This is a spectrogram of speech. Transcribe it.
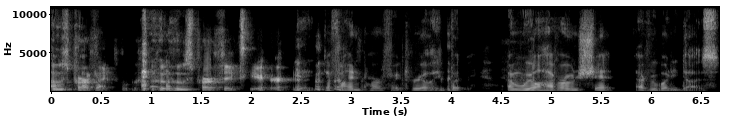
Who's um, perfect? Got, Who's perfect here? yeah, define perfect, really. But Mean, we all have our own shit. Everybody does.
